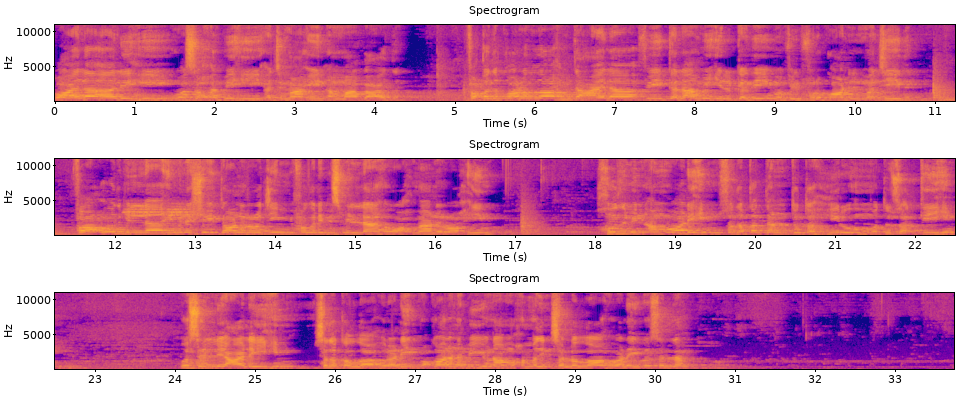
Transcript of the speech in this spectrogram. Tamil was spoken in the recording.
وعلى آله وصحبه أجمعين أما بعد فقد قال الله تعالى في كلامه الكريم وفي الفرقان المجيد. فأعوذ بالله من الشيطان الرجيم. بفضل بسم الله الرحمن الرحيم. خذ من أموالهم صدقة تطهرهم وتزكيهم وصل عليهم. صدق الله العليم وقال نبينا محمد صلى الله عليه وسلم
